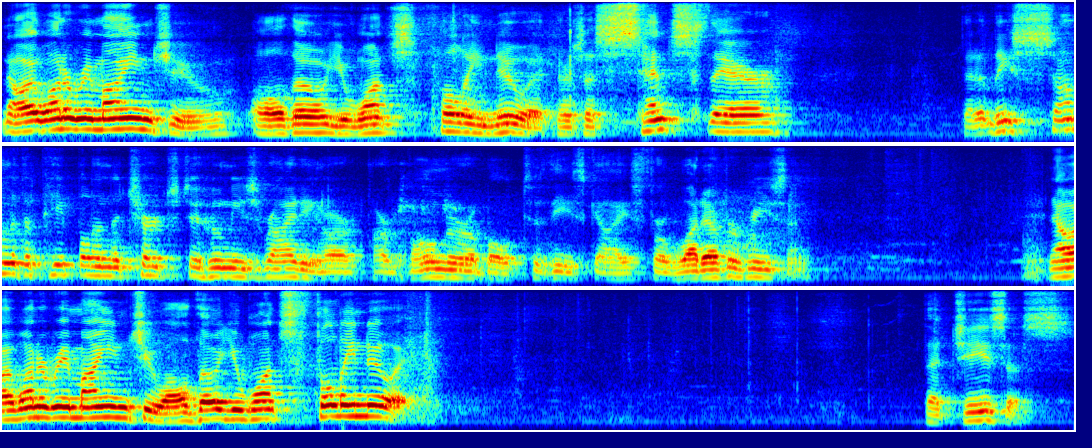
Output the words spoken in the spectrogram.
Now, I want to remind you, although you once fully knew it, there's a sense there that at least some of the people in the church to whom he's writing are, are vulnerable to these guys for whatever reason. Now, I want to remind you, although you once fully knew it, that Jesus,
